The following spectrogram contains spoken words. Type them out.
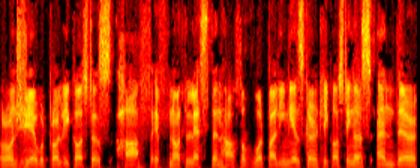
Rongier would probably cost us half, if not less than half of what Palhinha is currently costing us, and they're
